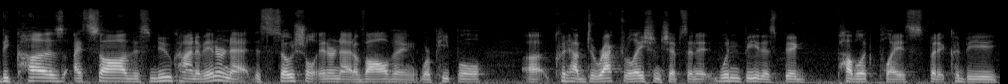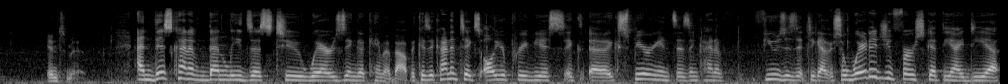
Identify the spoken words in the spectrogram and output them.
because I saw this new kind of internet, this social internet evolving where people uh, could have direct relationships and it wouldn't be this big public place, but it could be intimate. And this kind of then leads us to where Zynga came about because it kind of takes all your previous ex- uh, experiences and kind of fuses it together. So where did you first get the idea?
